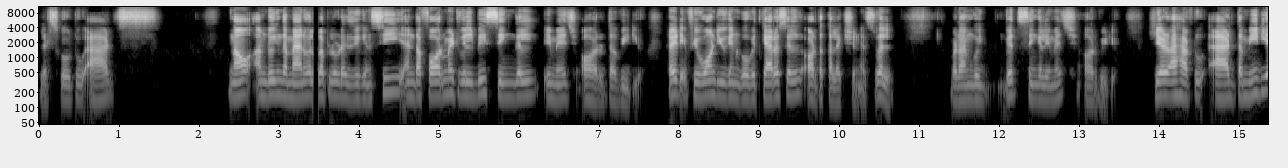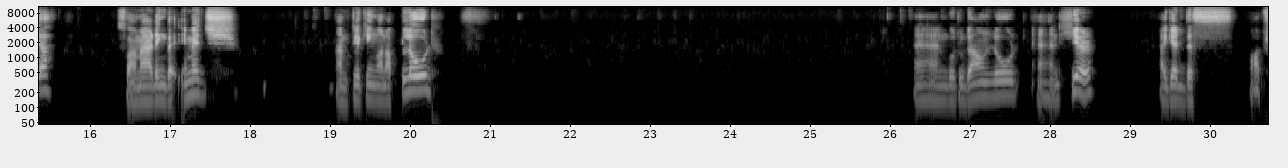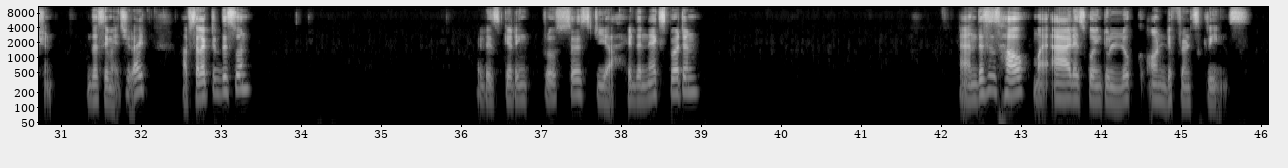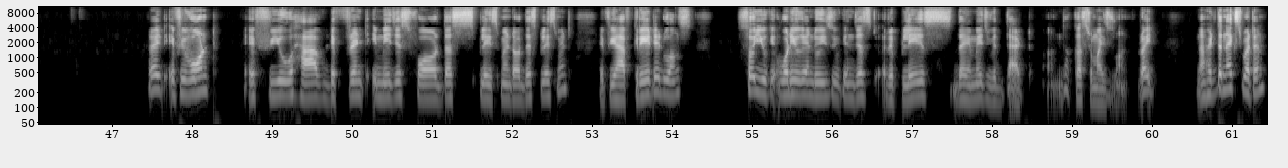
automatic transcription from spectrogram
Let's go to ads. Now I'm doing the manual upload as you can see and the format will be single image or the video right? If you want you can go with carousel or the collection as well. But I'm going with single image or video. Here I have to add the media. So I'm adding the image. I'm clicking on upload and go to download and here I get this option this image right? I've selected this one. It is getting processed. Yeah hit the next button. And this is how my ad is going to look on different screens. Right? If you want if you have different images for this placement or this placement if you have created ones so you can what you can do is you can just replace the image with that um, the customized one right? Now hit the next button.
